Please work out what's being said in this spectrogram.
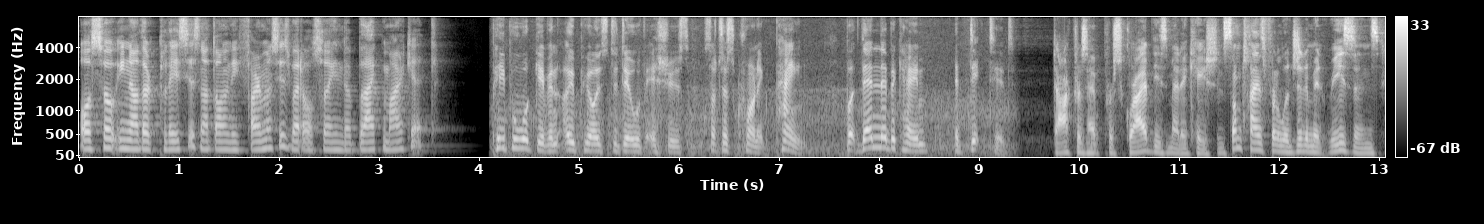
also in other places, not only pharmacies, but also in the black market. People were given opioids to deal with issues such as chronic pain, but then they became addicted. Doctors have prescribed these medications, sometimes for legitimate reasons,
